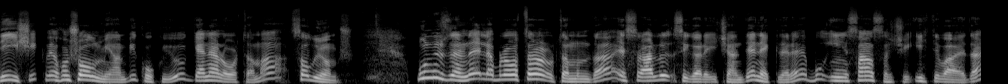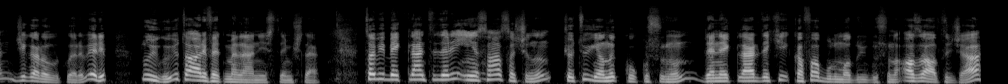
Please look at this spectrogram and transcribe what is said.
değişik ve hoş olmayan bir kokuyu genel ortama salıyormuş. Bunun üzerine laboratuvar ortamında esrarlı sigara içen deneklere bu insan saçı ihtiva eden cigaralıkları verip duyguyu tarif etmelerini istemişler. Tabi beklentileri insan saçının kötü yanık kokusunun deneklerdeki kafa bulma duygusunu azaltacağı,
